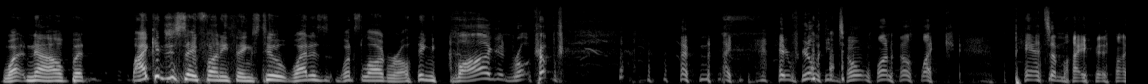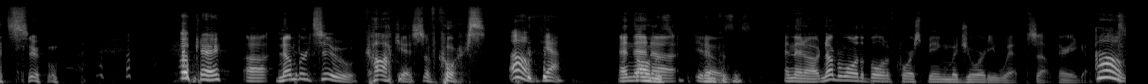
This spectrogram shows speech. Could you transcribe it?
What? No, but I can just say funny things too. What is what's log rolling? log and roll. I'm I really don't want to like pantomime it on Zoom. Okay. Uh, number two, caucus, of course, Oh yeah. and then uh, you know, emphasis. and then uh, number one with the bullet, of course, being majority whip. So there you go. Oh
